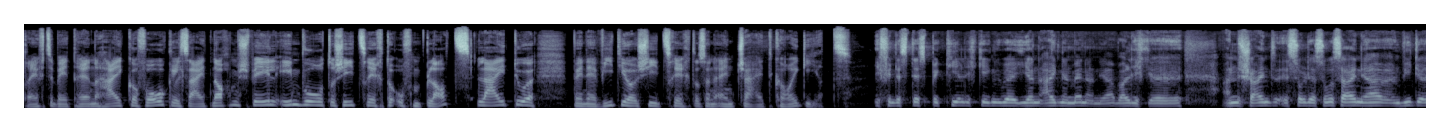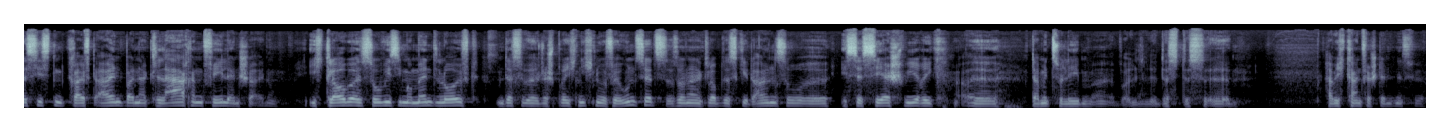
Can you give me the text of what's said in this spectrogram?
Der FCB-Trainer Heiko Vogel sagt nach dem Spiel, ihm würde der Schiedsrichter auf dem Platz leid tun, wenn ein Videoschiedsrichter so einen Entscheid korrigiert ich finde es despektierlich gegenüber ihren eigenen Männern, ja, weil ich äh, anscheinend, es soll ja so sein, ja, ein Videoassistent greift ein bei einer klaren Fehlentscheidung. Ich glaube, so wie es im Moment läuft, und das, äh, das spreche ich nicht nur für uns jetzt, sondern ich glaube, das geht allen so, äh, ist es sehr schwierig, äh, damit zu leben, äh, weil das, das äh, habe ich kein Verständnis für.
